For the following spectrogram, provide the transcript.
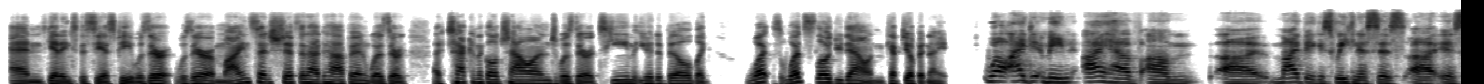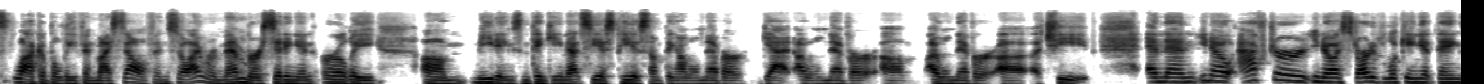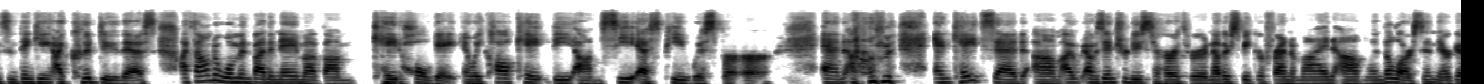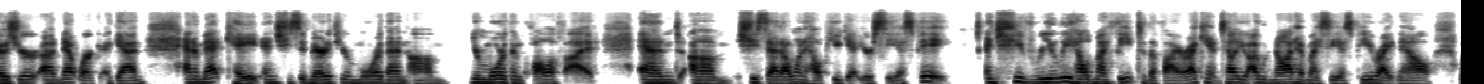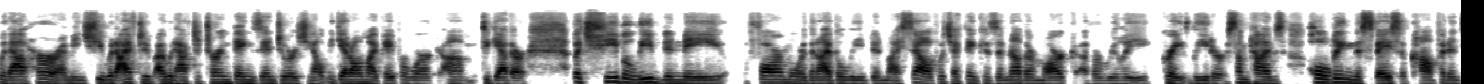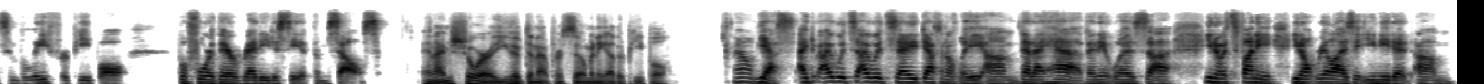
and getting to the csp was there was there a mindset shift that had to happen? Was there a technical challenge? Was there a team that you had to build? Like what what slowed you down kept you up at night? Well, I, did, I mean, I have um, uh, my biggest weakness is uh, is lack of belief in myself, and so I remember sitting in early um, meetings and thinking that CSP is something I will never get. I will never. Um, I will never uh, achieve. And then, you know, after you know, I started looking at things and thinking I could do this. I found a woman by the name of um, Kate Holgate, and we call Kate the um, CSP whisperer. And um, and Kate said, um, I, I, was introduced to her through another speaker friend of mine, um, Linda Larson. There goes your uh, network again. And I met Kate, and she said, Meridith, you're more than um, you're more than qualified. And um, she said, I want to help you get your CSP and she really held my feet to the fire. I can't tell you i would not have my csp right now without her. I mean she would i have to i would have to turn things into her. She helped me get all my paperwork um, together. But she believed in me far more than i believed in myself which i think is another mark of a really great leader. Sometimes holding the space of confidence and belief for people before they're ready to see it themselves. And i'm sure you have done that for so many other people well, yes, I, I would. I would say definitely um, that I have, and it was. Uh, you know, it's funny. You don't realize that you need it um,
